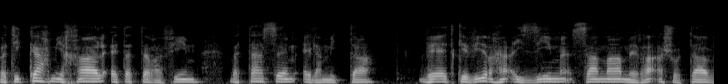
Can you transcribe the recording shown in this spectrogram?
ותיקח מיכל את הטרפים, ותשם אל המיטה, ואת כביר העזים שמה מרעשותיו,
